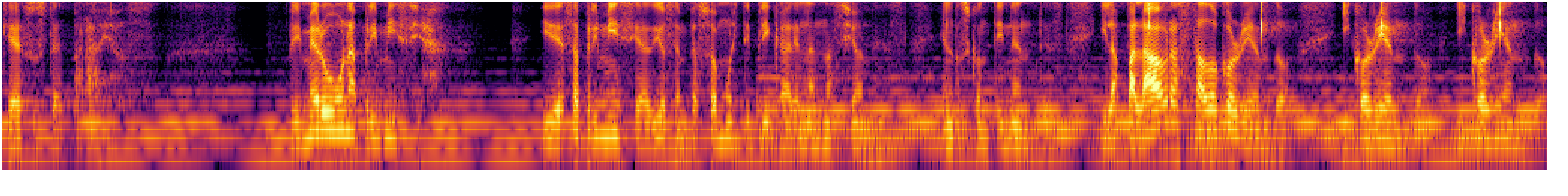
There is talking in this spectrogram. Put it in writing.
que es usted para Dios. primero hubo una primicia. Y de esa primicia Dios empezó a multiplicar en las naciones, en los continentes. Y la palabra ha estado corriendo y corriendo y corriendo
